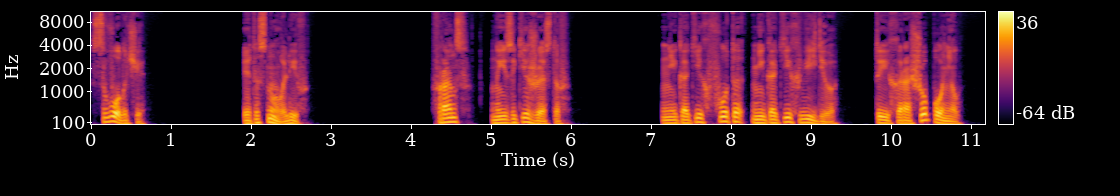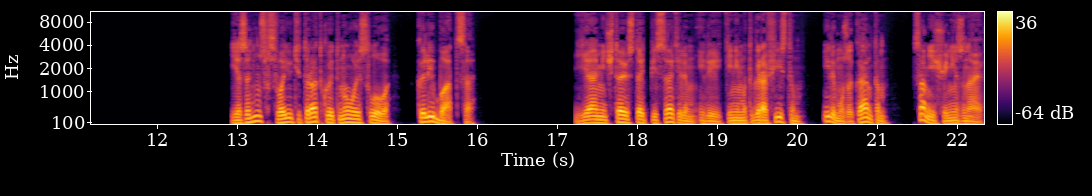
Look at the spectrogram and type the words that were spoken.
Сволочи. Это снова Лив. Франц на языке жестов. Никаких фото, никаких видео. Ты хорошо понял? Я занес в свою тетрадку это новое слово «колебаться». Я мечтаю стать писателем или кинематографистом, или музыкантом, сам еще не знаю.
